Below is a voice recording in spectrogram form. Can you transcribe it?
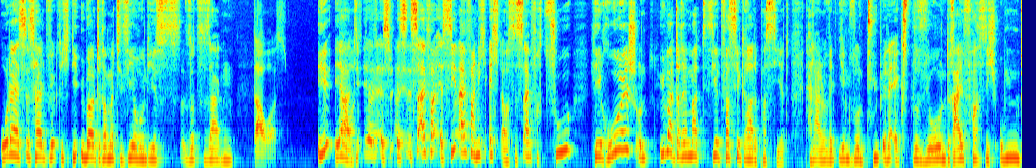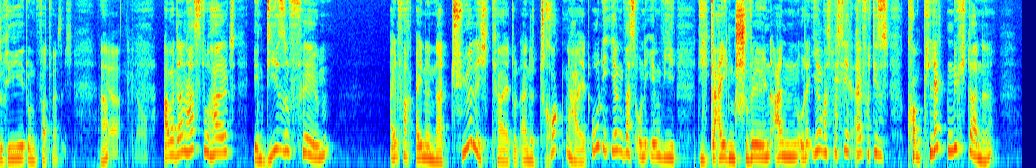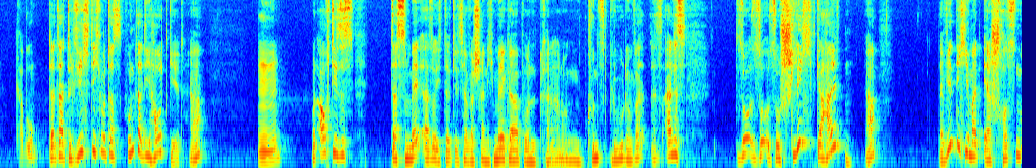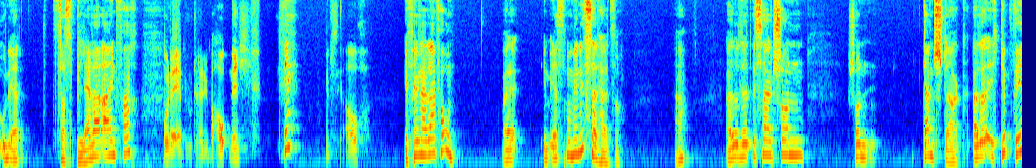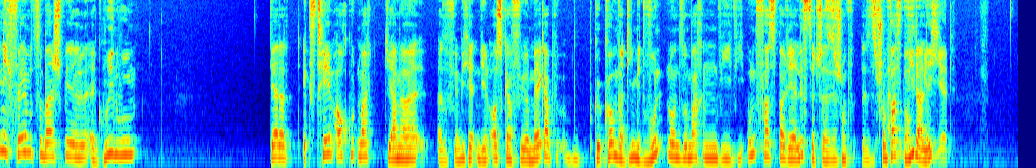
Oder es ist halt wirklich die Überdramatisierung, die es sozusagen. Star Wars. Ja, die, es, es ist einfach, es sieht einfach nicht echt aus. Es ist einfach zu heroisch und überdramatisiert, was hier gerade passiert. Keine Ahnung, wenn irgend so ein Typ in der Explosion dreifach sich umdreht und was weiß ich. Ja? Ja, genau. Aber dann hast du halt in diesem Film einfach eine Natürlichkeit und eine Trockenheit, ohne irgendwas, ohne irgendwie die Geigen schwillen an oder irgendwas passiert. Einfach dieses komplett nüchterne, Kaboom. dass das richtig unter, unter die Haut geht, ja. Mhm. Und auch dieses, das, also ich, das ist ja wahrscheinlich Make-up und keine Ahnung, Kunstblut und was, das ist alles so, so, so schlicht gehalten, ja. Da wird nicht jemand erschossen und er zersplattert einfach. Oder er blutet halt überhaupt nicht. Nee, Gibt's ja auch. er fällt halt einfach um. Weil im ersten Moment ist das halt so. Ja? Also das ist halt schon, schon ganz stark. Also ich gibt wenig Filme, zum Beispiel äh, Green Room, der das extrem auch gut macht. Die haben ja, also für mich hätten die einen Oscar für Make-up bekommen, was die mit Wunden und so machen, wie, wie unfassbar realistisch. Das ist schon, das ist schon die fast widerlich. nominiert?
